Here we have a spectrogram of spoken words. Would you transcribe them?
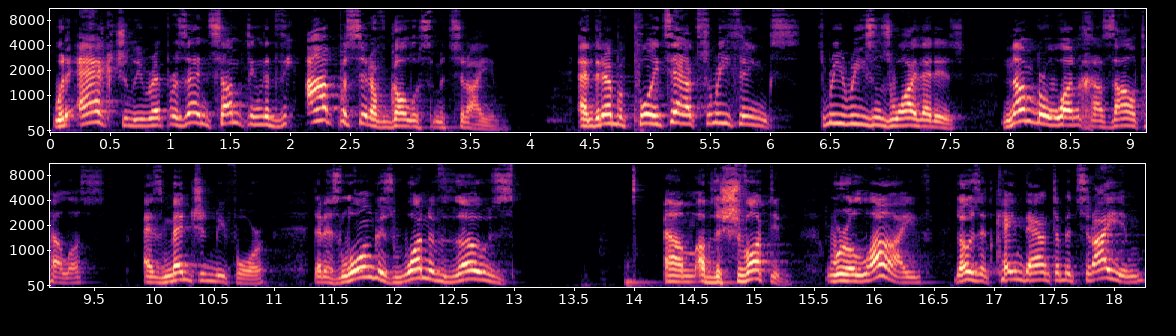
would actually represent something that's the opposite of Golus Mitzrayim. And the Rebbe points out three things, three reasons why that is. Number one, Chazal tell us, as mentioned before, that as long as one of those um, of the Shvatim were alive, those that came down to Mitzrayim,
